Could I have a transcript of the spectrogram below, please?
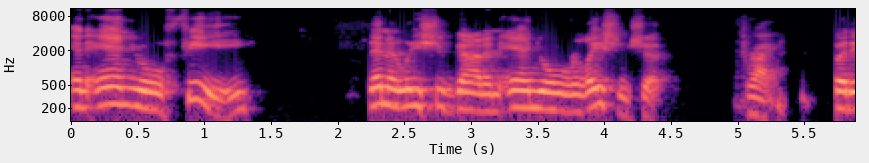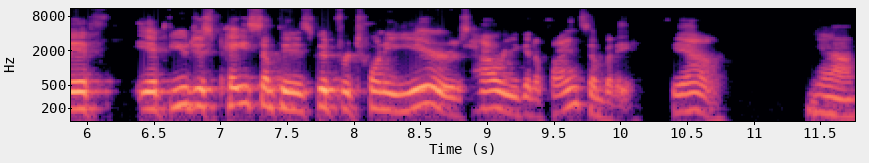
an annual fee, then at least you've got an annual relationship. Right, But if, if you just pay something that's good for twenty years, how are you gonna find somebody? Yeah, yeah.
